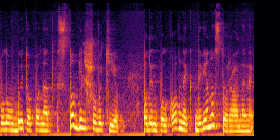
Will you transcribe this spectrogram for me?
було вбито понад 100 більшовиків, один полковник, 90 ранених.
